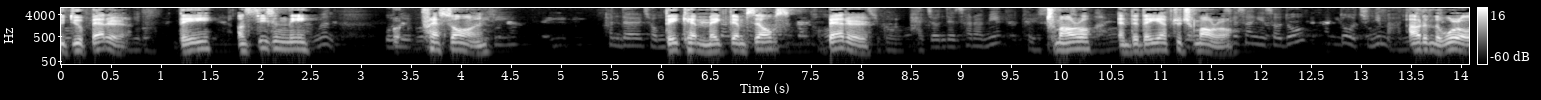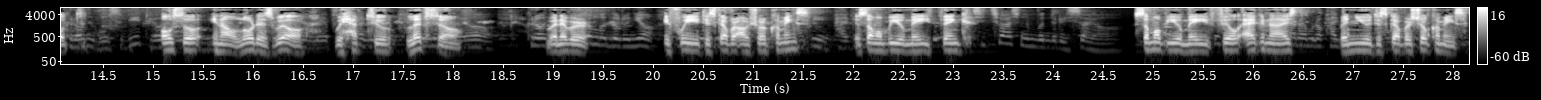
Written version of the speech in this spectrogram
to do better. They unceasingly press on they can make themselves better tomorrow and the day after tomorrow. Out in the world, also in our Lord as well, we have to live so. Whenever, if we discover our shortcomings, some of you may think, some of you may feel agonized when you discover shortcomings,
